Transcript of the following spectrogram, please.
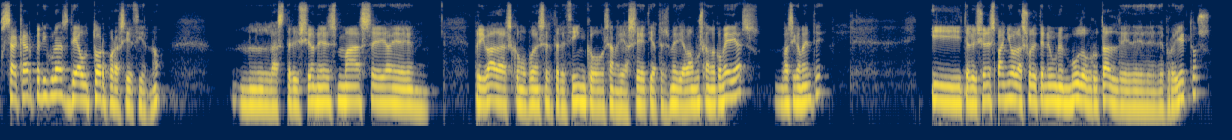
sacar películas de autor, por así decir, ¿no? Las televisiones más eh, privadas, como pueden ser Telecinco, o sea, Mediaset y A3 Media, van buscando comedias, básicamente. Y Televisión Española suele tener un embudo brutal de, de, proyectos.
